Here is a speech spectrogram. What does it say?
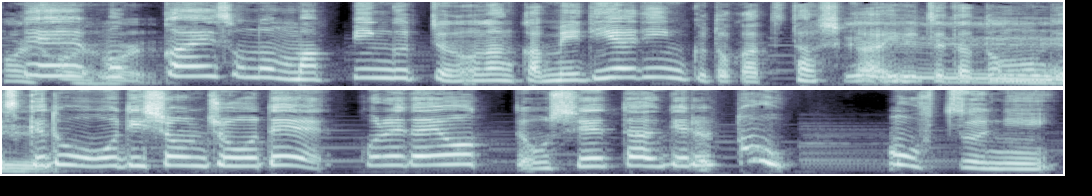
で、はいはいはいもう一。回そのマッピングっていうのをなんかメディアリンクとかって確か言ってたと思うんですけど、オーディション上でこれだよって教えてあげると、もう普通に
